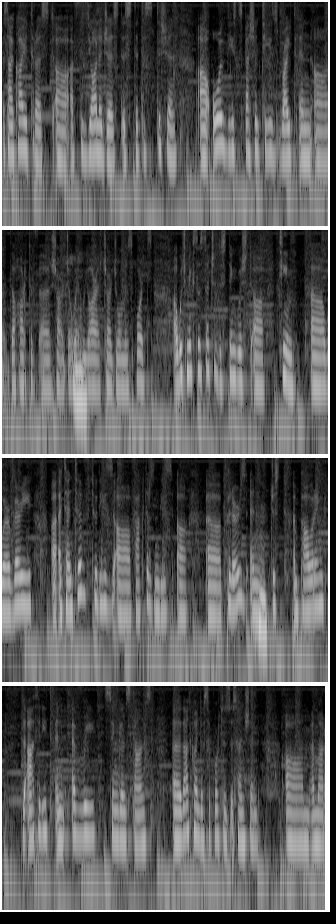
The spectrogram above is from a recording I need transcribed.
a psychiatrist, uh, a physiologist, a statistician. Uh, all these specialties right in uh, the heart of uh, Sharjah, where Mm. we are at Sharjah Women's Sports, uh, which makes us such a distinguished uh, team. Uh, we're very uh, attentive to these uh, factors and these uh, uh, pillars and Mhm. just empowering the athlete in every single stance. Uh, that kind of support is essential. Um, Amar,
